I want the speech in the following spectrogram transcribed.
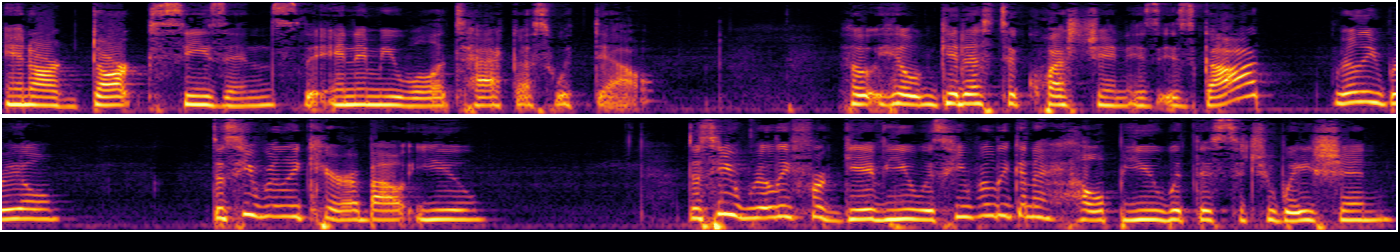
in our dark seasons, the enemy will attack us with doubt. He'll, he'll get us to question is, is God really real? Does he really care about you? Does he really forgive you? Is he really going to help you with this situation?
